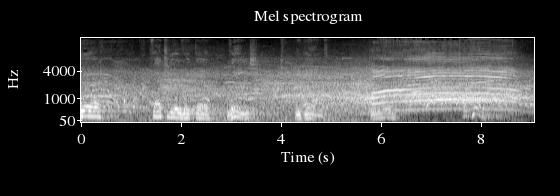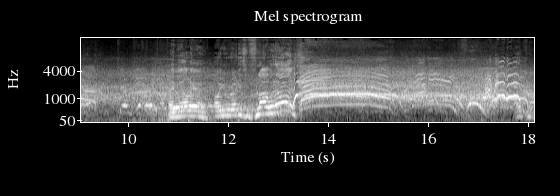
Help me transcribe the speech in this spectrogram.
We'll fly to you with the wings again. Ah! Okay. Hey, LA, are you ready to fly with us? Yeah. Okay.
